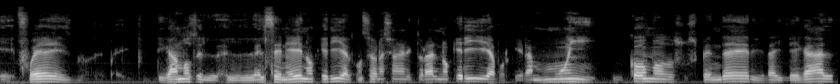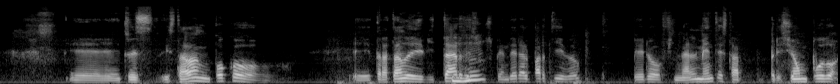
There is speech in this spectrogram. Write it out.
eh, fue, digamos, el, el, CNE no quería, el Consejo Nacional Electoral no quería porque era muy incómodo suspender y era ilegal. Eh, entonces estaban un poco eh, tratando de evitar de suspender al partido, pero finalmente esta presión pudo,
